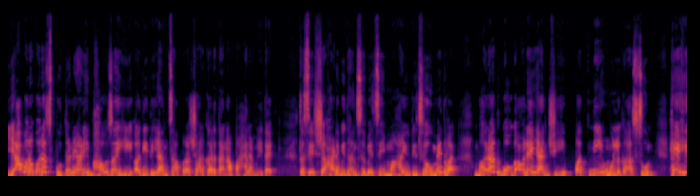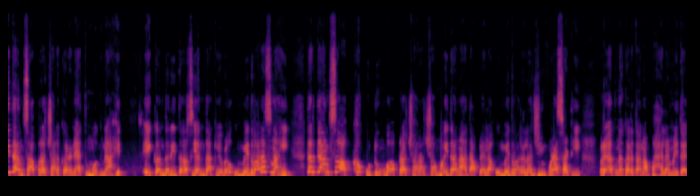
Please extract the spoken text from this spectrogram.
याबरोबरच पुतणे आणि भावजही अदिती यांचा प्रचार करताना पाहायला मिळत आहेत. तसेच शहाड विधानसभेचे महायुतीचे उमेदवार भरत गोगावले यांचीही पत्नी मुलगा सून हेही त्यांचा प्रचार करण्यात मग्न आहेत. एकंदरीतच यंदा केवळ उमेदवारच नाही तर त्यांचं अख्खं कुटुंब प्रचाराच्या मैदानात आपल्याला उमेदवाराला जिंकण्यासाठी प्रयत्न करताना पाहायला मिळतात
